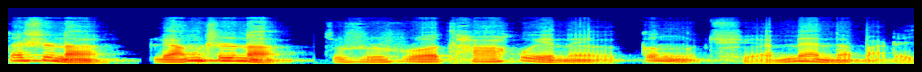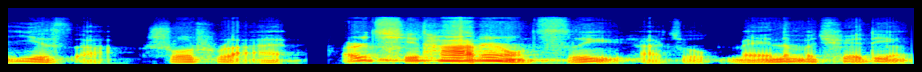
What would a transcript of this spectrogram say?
但是呢，良知呢，就是说他会那个更全面的把这意思啊说出来。而其他这种词语啊，就没那么确定，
